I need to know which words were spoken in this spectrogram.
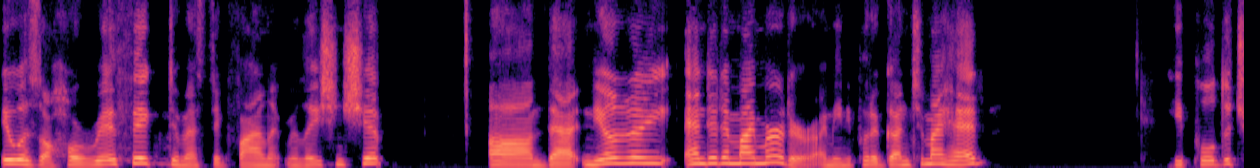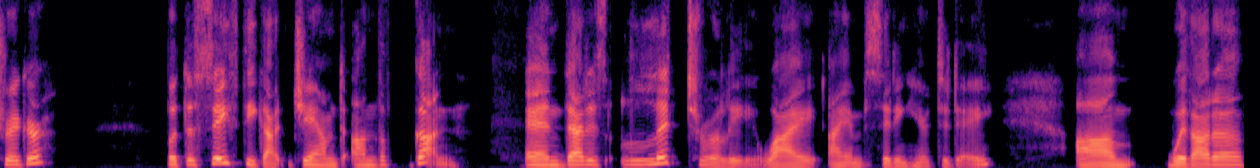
it was a horrific domestic violent relationship um, that nearly ended in my murder. I mean he put a gun to my head he pulled the trigger, but the safety got jammed on the gun. And that is literally why I am sitting here today um, without a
